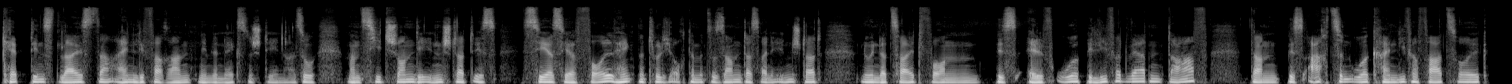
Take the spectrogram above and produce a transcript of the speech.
CAP-Dienstleister, ein Lieferant neben dem nächsten stehen. Also man sieht schon, die Innenstadt ist sehr, sehr voll. Hängt natürlich auch damit zusammen, dass eine Innenstadt nur in der Zeit von bis 11 Uhr beliefert werden darf, dann bis 18 Uhr kein Lieferfahrzeug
